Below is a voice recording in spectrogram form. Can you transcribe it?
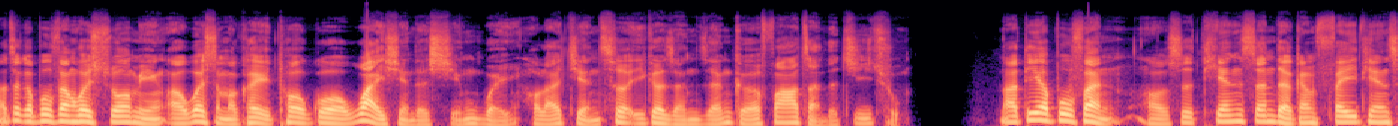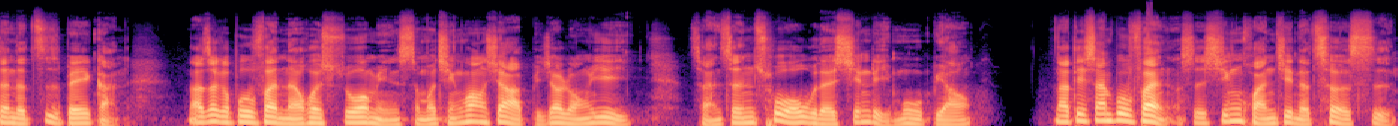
那这个部分会说明，呃，为什么可以透过外显的行为，哦，来检测一个人人格发展的基础。那第二部分，哦，是天生的跟非天生的自卑感。那这个部分呢，会说明什么情况下比较容易产生错误的心理目标。那第三部分是新环境的测试。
